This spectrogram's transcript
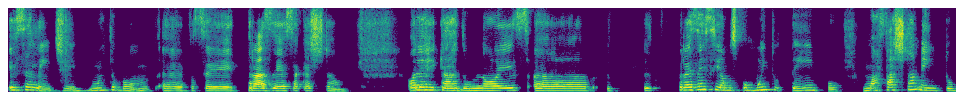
Excelente, muito bom é, você trazer essa questão. Olha, Ricardo, nós uh, presenciamos por muito tempo um afastamento,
